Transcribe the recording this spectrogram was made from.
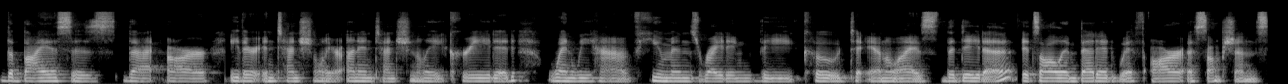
the biases that are either intentionally or unintentionally created when we have humans writing the code to analyze the data. It's all embedded with our assumptions,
